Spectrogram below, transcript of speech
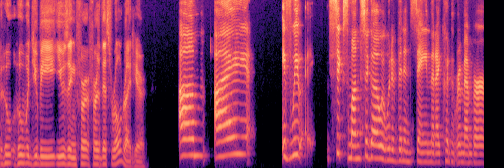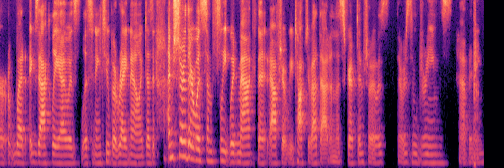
who who would you be using for for this role right here? Um, I if we six months ago, it would have been insane that I couldn't remember what exactly I was listening to, but right now it doesn't. I'm sure there was some Fleetwood Mac that after we talked about that in the script, I'm sure it was there was some dreams happening.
